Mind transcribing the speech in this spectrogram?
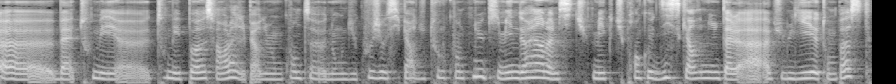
euh, bah, tous, mes, euh, tous mes posts, enfin voilà, j'ai perdu mon compte, donc du coup j'ai aussi perdu tout le contenu qui, mine de rien, même si tu, mais que tu prends que 10-15 minutes à, publier ton post,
